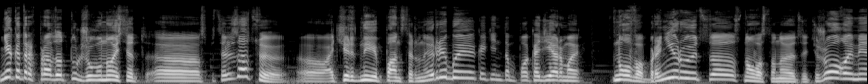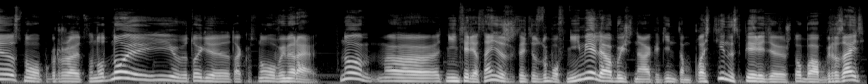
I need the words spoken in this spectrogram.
Некоторых, правда, тут же уносят э, в специализацию э, очередные панцирные рыбы, какие-нибудь там плакодермы, снова бронируются, снова становятся тяжелыми, снова погружаются на дно и в итоге так снова вымирают. Но э, это неинтересно. Они же, кстати, зубов не имели обычно, а какие-нибудь там пластины спереди, чтобы обгрызать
